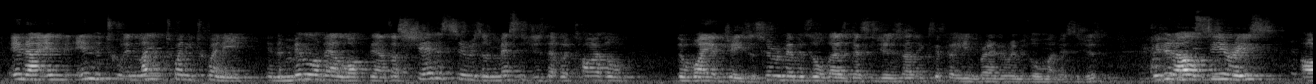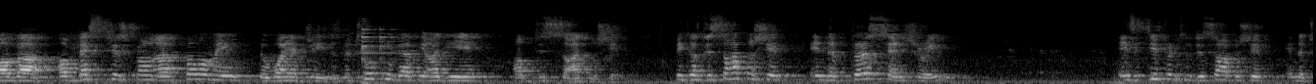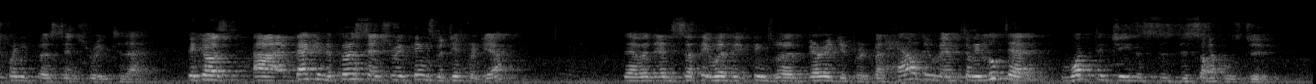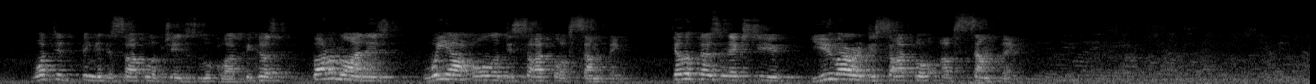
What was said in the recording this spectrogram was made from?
In, uh, in, in, the in late 2020, in the middle of our lockdowns, I shared a series of messages that were titled The Way of Jesus. Who remembers all those messages? Uh, except for Ian Brandon remembers all my messages. We did a whole series of, uh, of messages from, uh, following the way of Jesus. We're talking about the idea of discipleship. Because discipleship in the first century is different to discipleship in the 21st century today. Because uh, back in the first century, things were different, yeah? Were, and so things were very different. But how do, so we looked at what did Jesus' disciples do? What did being a disciple of Jesus look like? Because Bottom line is, we are all a disciple of something. Tell the person next to you, you are a disciple of something.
